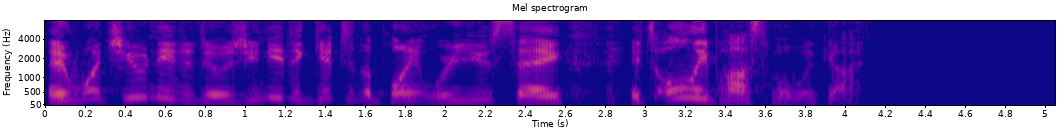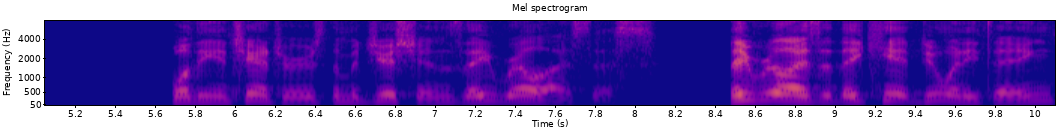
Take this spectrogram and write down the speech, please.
And what you need to do is you need to get to the point where you say, it's only possible with God. Well, the enchanters, the magicians, they realize this. They realize that they can't do anything.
